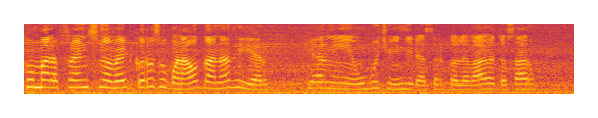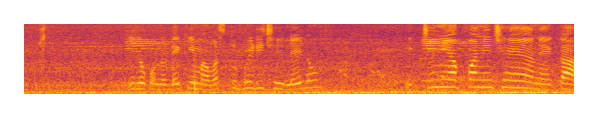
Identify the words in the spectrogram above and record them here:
હું મારા ફ્રેન્ડ્સનો વેઇટ કરું છું પણ આવતા નથી યાર. ક્યારની ઊભું છું ઇન્દિરા સર્કલ હવે આવે તો સારું. એ લોકોનો ડેકીમાં વસ્તુ પડી છે એ લઈ લઉં. એક ચીની આપવાની છે અને તો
